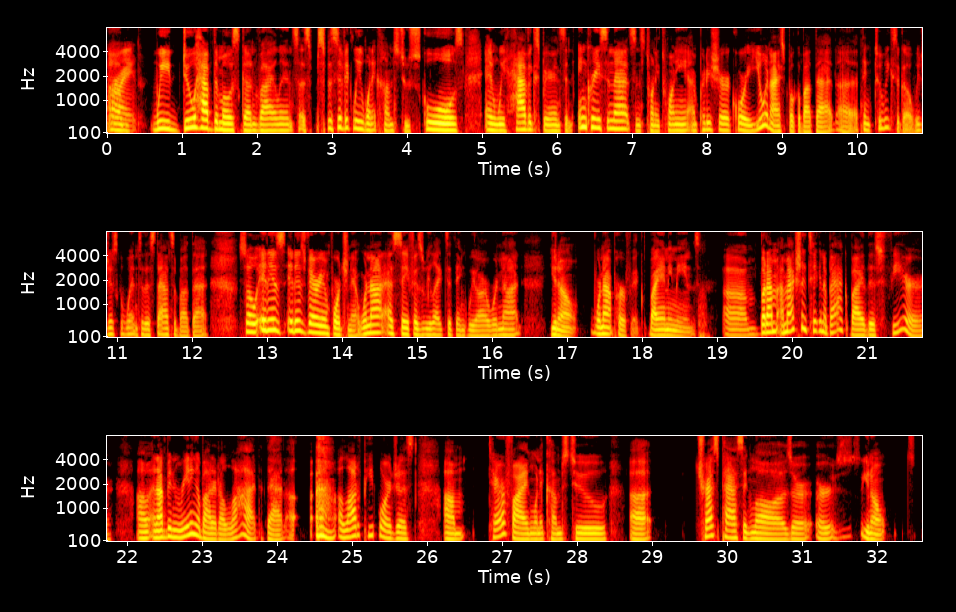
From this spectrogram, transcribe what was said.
Um, right. We do have the most gun violence, specifically when it comes to schools, and we have experienced an increase in that since 2020. I'm pretty sure Corey, you and I spoke about that. Uh, I think two weeks ago. We just went into the stats about that. So it is it is very unfortunate. We're not as safe as we like to think we are. We're not, you know, we're not perfect by any means. Um, but I'm I'm actually taken aback by this fear um, and I've been reading about it a lot that uh, a lot of people are just um, terrifying when it comes to uh, trespassing laws or, or you know,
